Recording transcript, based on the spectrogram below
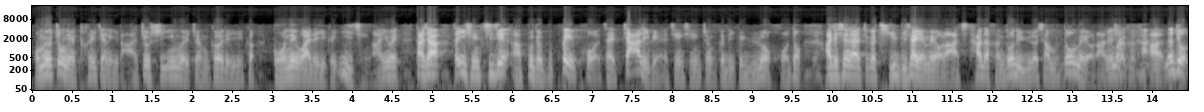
我们又重点推荐了一把，就是因为整个的一个国内外的一个疫情啊，因为大家在疫情期间啊，不得不被迫在家里边进行整个的一个娱乐活动，而且现在这个体育比赛也没有了啊，其他的很多的娱乐项目都没有了，那么啊，那就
